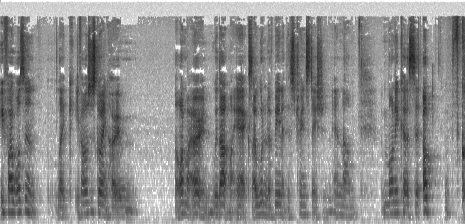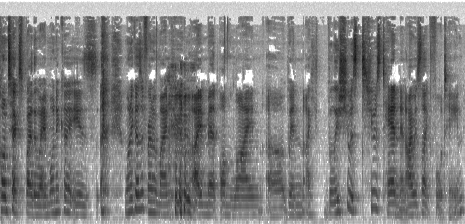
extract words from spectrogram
if I wasn't like, if I was just going home on my own without my ex, I wouldn't have been at this train station. And um, Monica said, "Oh, context by the way, Monica is Monica's a friend of mine who I met online uh, when I believe she was she was ten and I was like fourteen.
